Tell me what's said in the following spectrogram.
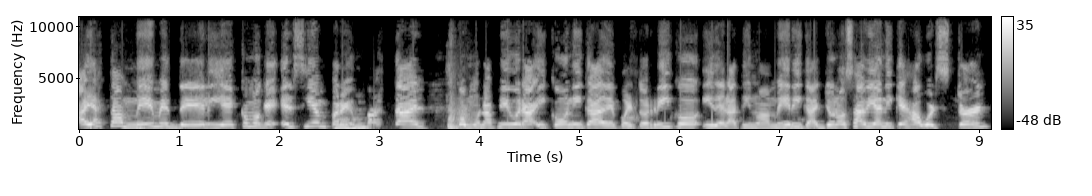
hay hasta memes de él y es como que él siempre Ujú. va a estar como una figura icónica de Puerto Rico y de Latinoamérica. Yo no sabía ni que Howard Stern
